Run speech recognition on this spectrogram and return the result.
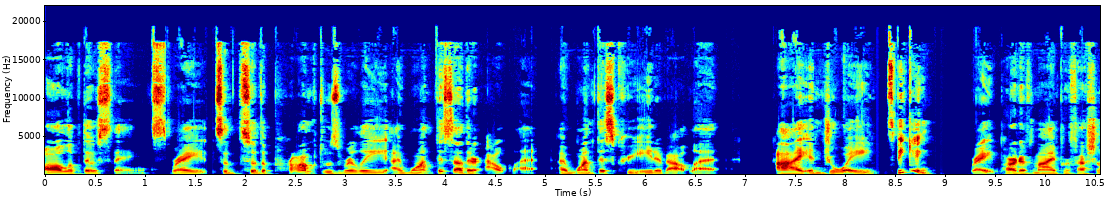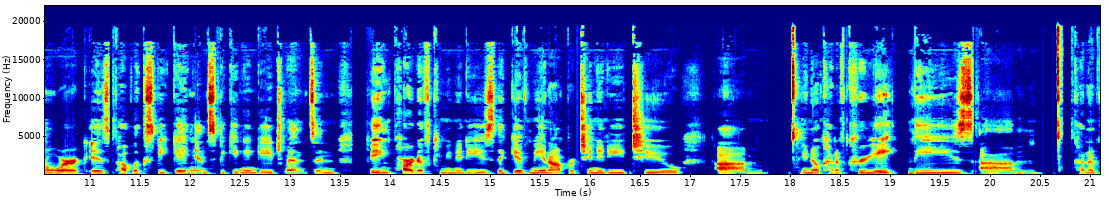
all of those things, right? So so the prompt was really I want this other outlet. I want this creative outlet. I enjoy speaking right? Part of my professional work is public speaking and speaking engagements and being part of communities that give me an opportunity to, um, you know, kind of create these um, kind of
